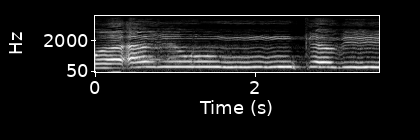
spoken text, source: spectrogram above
وَأَجْرٌ كَبِيرٌ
